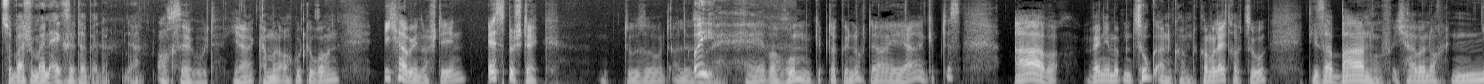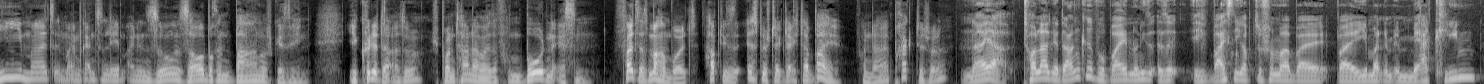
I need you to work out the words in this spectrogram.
zum Beispiel meine Excel-Tabelle. Ja. Auch sehr gut. Ja, kann man auch gut gebrauchen. Ich habe hier noch stehen, Essbesteck. Du so und alle Ui. so, hä, warum? Gibt doch genug da. Ja, gibt es. Aber wenn ihr mit dem Zug ankommt, kommen wir gleich drauf zu, dieser Bahnhof. Ich habe noch niemals in meinem ganzen Leben einen so sauberen Bahnhof gesehen. Ihr könntet da also spontanerweise vom Boden essen. Falls ihr das machen wollt, habt ihr dieses Essbesteck gleich dabei. Von daher praktisch, oder? Naja, toller Gedanke, wobei noch nie so, also ich weiß nicht, ob du schon mal bei, bei jemandem im Märklin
